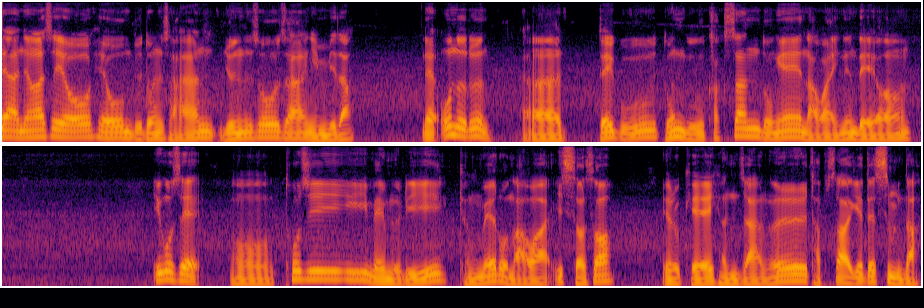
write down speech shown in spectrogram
네, 안녕하세요. 해온 부동산 윤 소장입니다. 네, 오늘은 아, 대구 동구 각산동에 나와 있는데요. 이곳에 어, 토지 매물이 경매로 나와 있어서 이렇게 현장을 답사하게 됐습니다.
